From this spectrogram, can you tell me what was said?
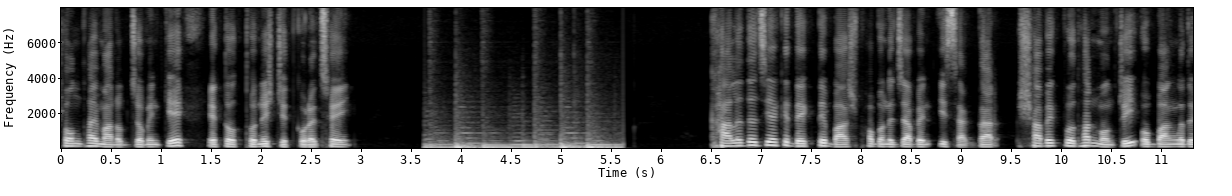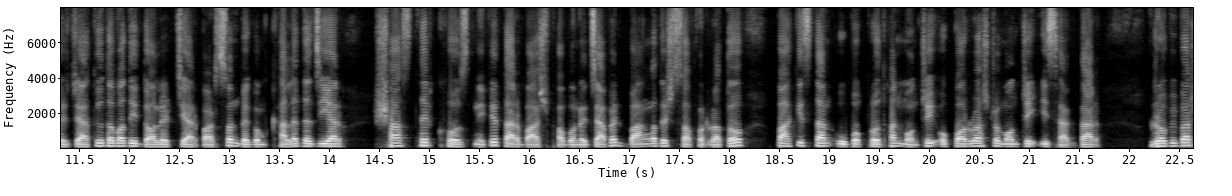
সন্ধ্যায় মানব জমিনকে এ তথ্য নিশ্চিত করেছে। খালেদা জিয়াকে দেখতে বাসভবনে যাবেন ইসাকদার সাবেক প্রধানমন্ত্রী ও বাংলাদেশ জাতীয়তাবাদী দলের চেয়ারপারসন বেগম খালেদা জিয়ার স্বাস্থ্যের খোঁজ নিতে তার বাসভবনে যাবেন বাংলাদেশ সফররত পাকিস্তান উপপ্রধানমন্ত্রী ও পররাষ্ট্রমন্ত্রী ইসাকদার রবিবার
